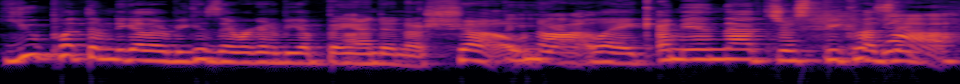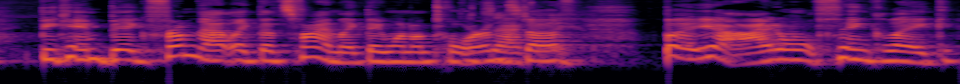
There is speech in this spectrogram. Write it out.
you put them together because they were going to be a band in a show, not yeah. like. I mean, that's just because Yeah. they became big from that. Like that's fine. Like they went on tour Exactly. and stuff. But yeah, I don't think like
